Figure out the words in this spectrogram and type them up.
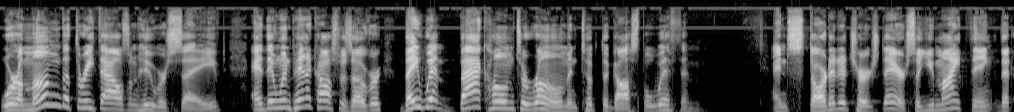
were among the 3,000 who were saved, and then when Pentecost was over, they went back home to Rome and took the gospel with them and started a church there. So you might think that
